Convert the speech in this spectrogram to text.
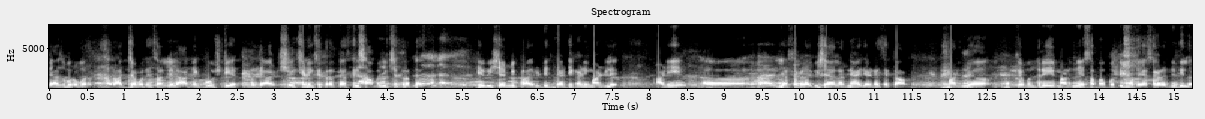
त्याचबरोबर राज्यामध्ये चाललेल्या अनेक गोष्टी आहेत. त्या शैक्षणिक क्षेत्रातल्या असतील सामाजिक क्षेत्रातल्या असतील हे विषय मी प्रायोरिटी त्या ठिकाणी मांडले. आणि या सगळ्या विषयाला न्याय देण्याचं काम माननीय मुख्यमंत्री माननीय सभापती महोदय या सगळ्यांनी दिलं.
